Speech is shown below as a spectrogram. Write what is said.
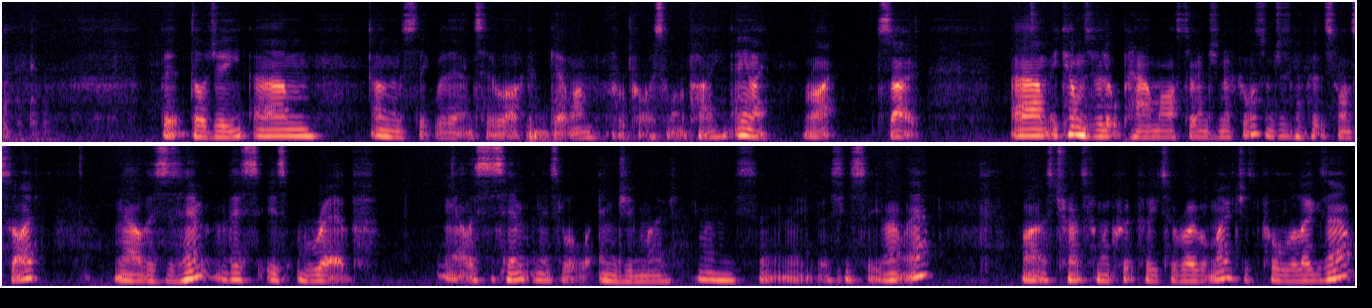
a bit dodgy, um, I'm going to stick with it until I can get one for a price I want to pay. Anyway, right, so um, it comes with a little Power Master engine, of course. I'm just going to put this one side. Now this is him. This is Rev. Now this is him in his little engine mode. Let me see. There you go. You can see that there. Right, let's transform quickly to robot mode. Just pull the legs out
